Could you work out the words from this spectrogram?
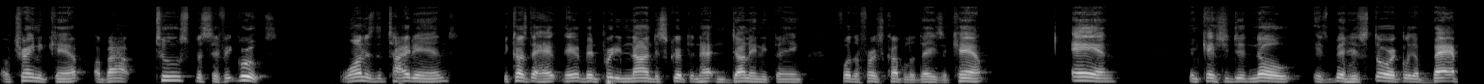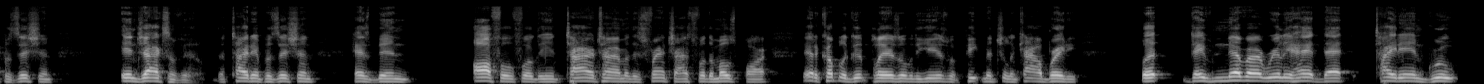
of training camp about two specific groups. One is the tight ends, because they have they have been pretty nondescript and hadn't done anything for the first couple of days of camp. And in case you didn't know, it's been historically a bad position in Jacksonville. The tight end position has been awful for the entire time of this franchise for the most part. They had a couple of good players over the years with Pete Mitchell and Kyle Brady, but they've never really had that tight end group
